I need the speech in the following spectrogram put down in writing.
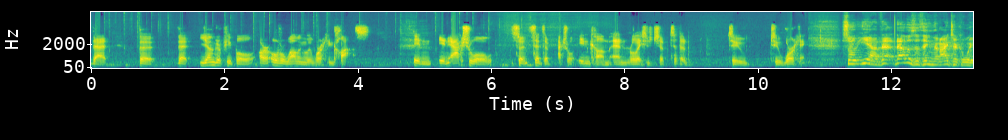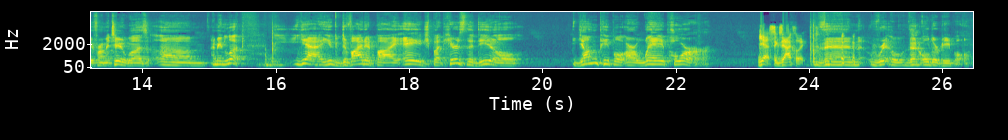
that the that younger people are overwhelmingly working class in in actual sense of actual income and relationship to to to working. So yeah, that that was the thing that I took away from it too. Was um, I mean, look, yeah, you divide it by age, but here's the deal: young people are way poorer. Yes, exactly. than than older people,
